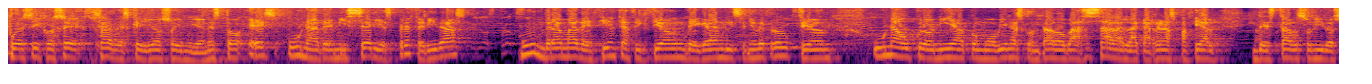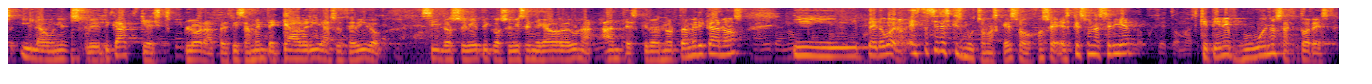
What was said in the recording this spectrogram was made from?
Pues sí, José, sabes que yo soy muy honesto. Es una de mis series preferidas. Un drama de ciencia ficción, de gran diseño de producción, una ucronía, como bien has contado, basada en la carrera espacial de Estados Unidos y la Unión Soviética, que explora precisamente qué habría sucedido si los soviéticos hubiesen llegado a la Luna antes que los norteamericanos. Y, pero bueno, esta serie es que es mucho más que eso, José. Es que es una serie que tiene buenos actores.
